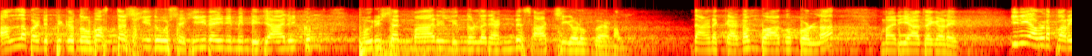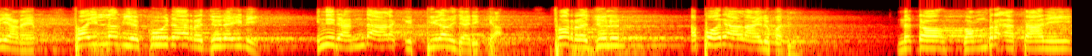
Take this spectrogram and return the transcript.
അല്ല പഠിപ്പിക്കുന്നു വസ്തഷീദു ഷഹീദൈനിമിന്റെ ജാലിക്കും പുരുഷന്മാരിൽ നിന്നുള്ള രണ്ട് സാക്ഷികളും വേണം. ഇതാണ് കടം വാങ്ങുമ്പോഴുള്ള മര്യാദകൾ. ഇനി അവിടെ പറയാണ് ഫൈലം യക്കൂന റജുലൈനി. ഇനി രണ്ടാളെ കിട്ടിയില്ല എന്ന് വിചാരിക്കുക. ഫ റജുലുൻ അപ്പൊ ഒരാളായാലും മതി. എന്നിട്ടോ വമ്ര അത്താനി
